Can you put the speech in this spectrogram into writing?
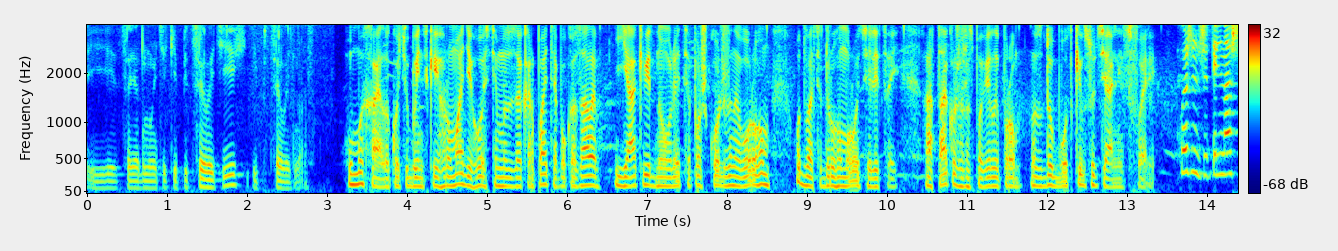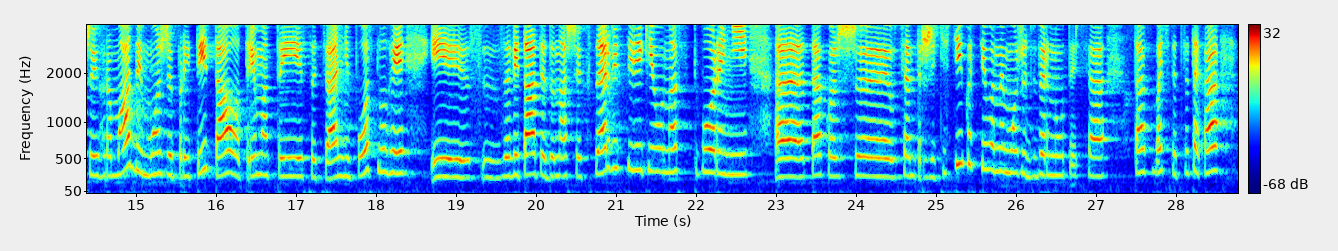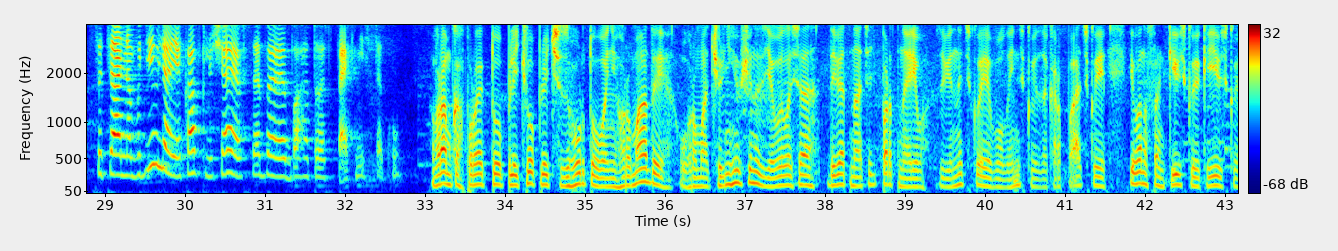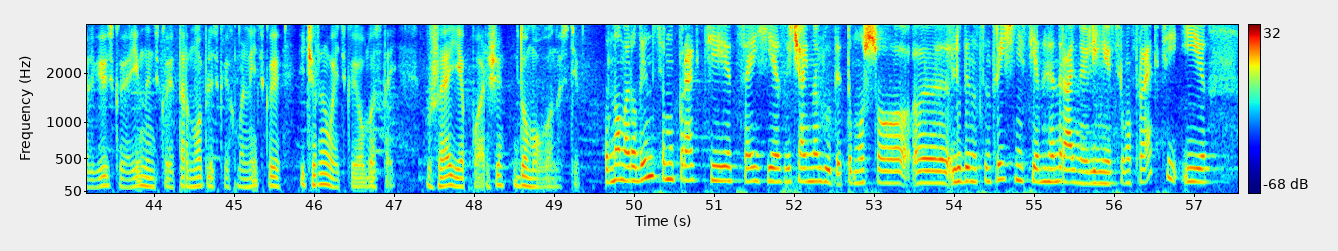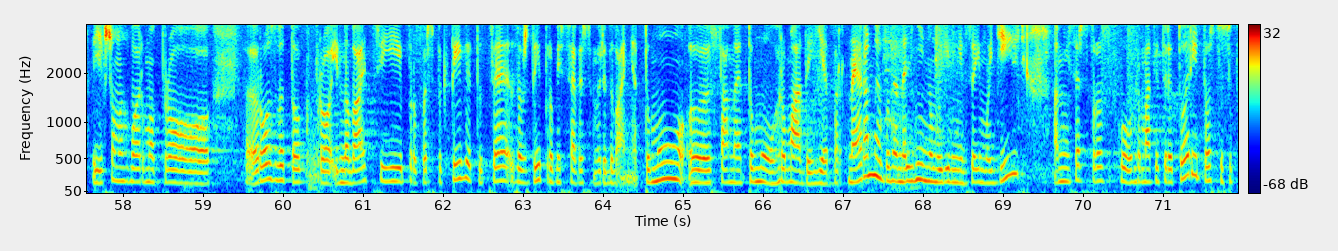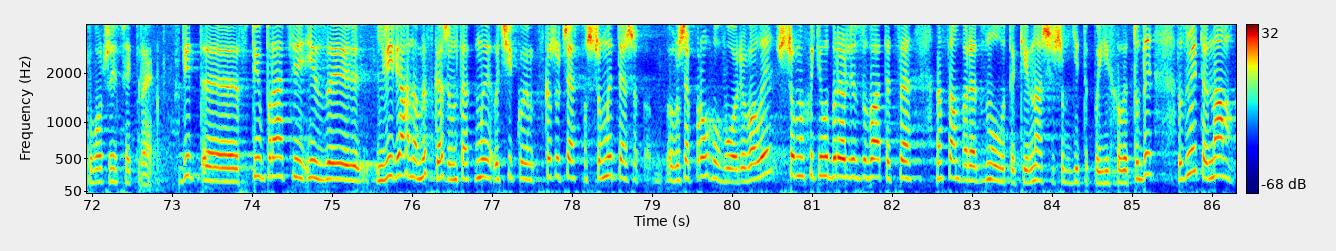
І це я думаю тільки підсилить їх і підсилить нас. У Михайло Коцюбинській громаді гостям з Закарпаття показали, як відновлюється пошкоджений ворогом у 22-му році ліцей, а також розповіли про здобутки в соціальній сфері. Кожен житель нашої громади може прийти та отримати соціальні послуги і завітати до наших сервісів, які у нас створені. Е, Також е, в центр життєстійкості вони можуть звернутися. Так, бачите, це така соціальна будівля, яка включає в себе багатоаспектність таку. В рамках проекту Пліч-опліч згуртовані громади у громад Чернігівщини з'явилося 19 партнерів з Вінницької, Волинської, Закарпатської, Івано-Франківської, Київської, Львівської, Рівненської, Тернопільської, Хмельницької і Чернівецької областей. Вже є перші домовленості. Номер один в цьому проєкті це є звичайно люди, тому що е, людиноцентричність є генеральною лінією в цьому проєкті. І якщо ми говоримо про е, розвиток, про інновації, про перспективи, то це завжди про місцеве самоврядування. Тому е, саме тому громади є партнерами, вони на лінійному рівні взаємодіють. А Міністерство розвитку громад і територій просто супроводжує цей проєкт. Від е, співпраці із е, львів'янами, скажімо так, ми очікуємо, скажу чесно, що ми теж вже проговорювали, що ми хотіли б реалізувати. Це насамперед знову таки наші, щоб діти поїхали туди. Розумієте, нам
